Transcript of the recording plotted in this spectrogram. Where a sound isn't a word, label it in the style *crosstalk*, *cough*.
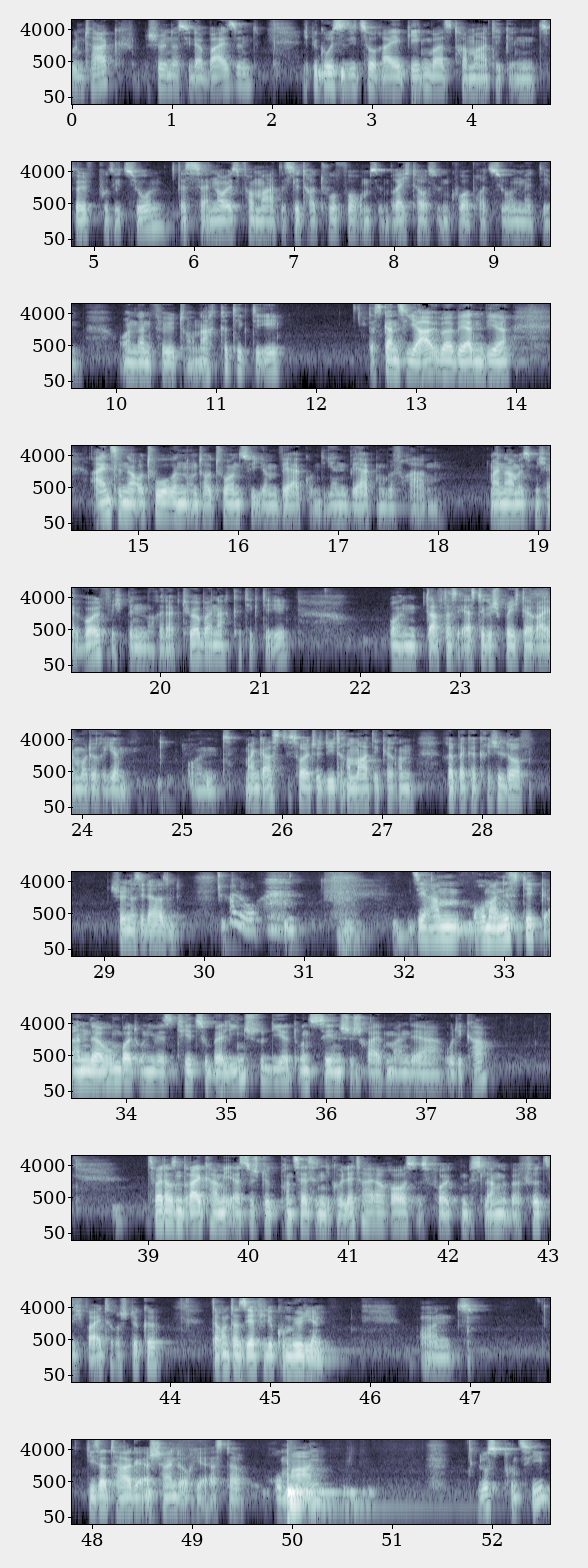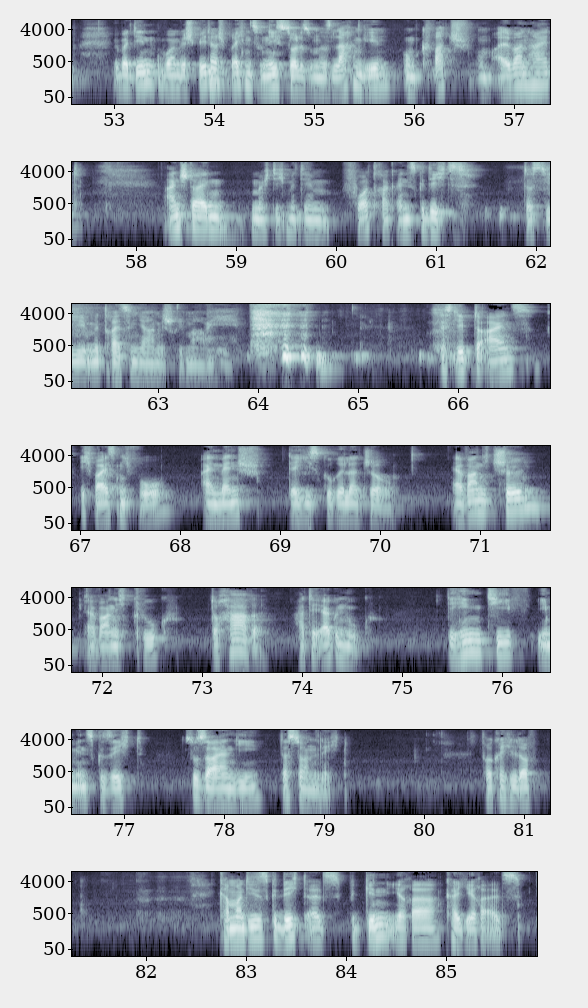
Guten Tag, schön, dass Sie dabei sind. Ich begrüße Sie zur Reihe Gegenwartsdramatik in zwölf Positionen. Das ist ein neues Format des Literaturforums im Brechthaus in Kooperation mit dem Online-Feuilleton Nachkritik.de. Das ganze Jahr über werden wir einzelne Autorinnen und Autoren zu ihrem Werk und ihren Werken befragen. Mein Name ist Michael Wolf, ich bin Redakteur bei Nachkritik.de und darf das erste Gespräch der Reihe moderieren. Und mein Gast ist heute die Dramatikerin Rebecca Kricheldorf. Schön, dass Sie da sind. Hallo. Sie haben Romanistik an der Humboldt-Universität zu Berlin studiert und szenische Schreiben an der UDK. 2003 kam ihr erstes Stück Prinzessin Nicoletta heraus. Es folgten bislang über 40 weitere Stücke, darunter sehr viele Komödien. Und dieser Tage erscheint auch ihr erster Roman, Lustprinzip. Über den wollen wir später sprechen. Zunächst soll es um das Lachen gehen, um Quatsch, um Albernheit. Einsteigen möchte ich mit dem Vortrag eines Gedichts, das Sie mit 13 Jahren geschrieben haben. es lebte eins, ich weiß nicht wo, ein Mensch, der hieß Gorilla Joe. Er war nicht schön, er war nicht klug, doch Haare hatte er genug. Die hingen tief ihm ins Gesicht, so sah er nie das Sonnenlicht. Frau Kricheldorf, kann man dieses Gedicht als Beginn Ihrer Karriere als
